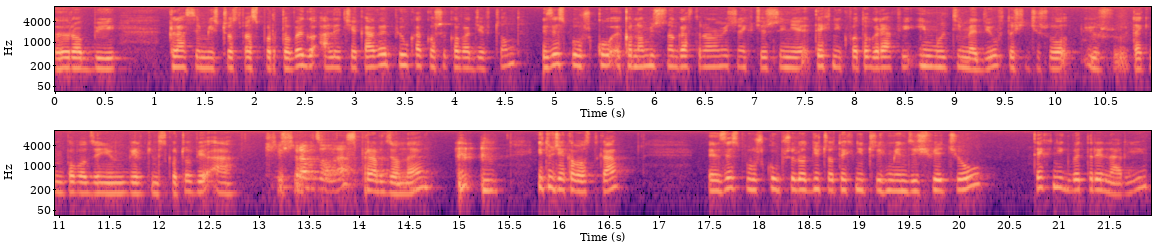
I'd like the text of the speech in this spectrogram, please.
robi klasy mistrzostwa sportowego, ale ciekawe, piłka koszykowa dziewcząt. Zespół szkół ekonomiczno-gastronomicznych w Cieszynie, technik fotografii i multimediów, to się cieszyło już takim powodzeniem w Wielkim Skoczowie, a sprawdzone. sprawdzone. I tu ciekawostka. Zespół szkół przyrodniczo-technicznych w Międzyświeciu, technik weterynarii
